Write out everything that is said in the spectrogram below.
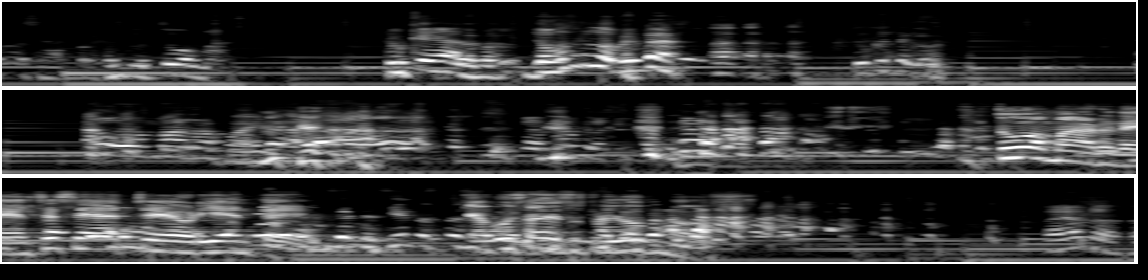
¿no? O sea, por ejemplo, tú, Omar. Tú que a lo mejor. Nosotros lo vemos. ¿Tú qué te Tú, Omar, Rafael. Tú, Omar, del CCH Oriente, que abusa de sus alumnos. Por ejemplo,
